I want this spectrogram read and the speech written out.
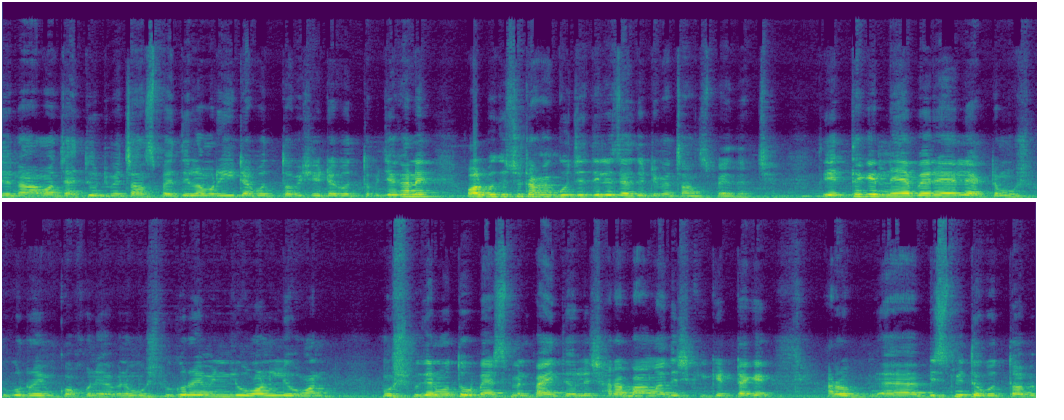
যে না, আমার জাতীয় টিমে চান্স পাই দিলে আমার এইটা করতে হবে, সেইটা করতে হবে। যেখানে অল্প কিছু টাকা গুঁজে দিলে জাতীয় টিমে চান্স পেয়ে যাচ্ছে। তো এর থেকে নেয়া বেড়ে এলে একটা মুশফিকুর রহিম কখনই হবে না। মুশফিকুর রহিম ইনলি অনলি ওয়ান মুশফিকের মতো ব্যাটসম্যান পাইতে হলে সারা বাংলাদেশ ক্রিকেটটাকে আরও বিস্মিত করতে হবে,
